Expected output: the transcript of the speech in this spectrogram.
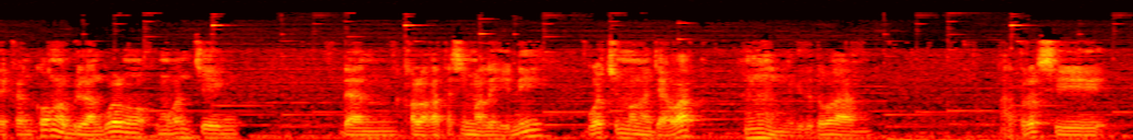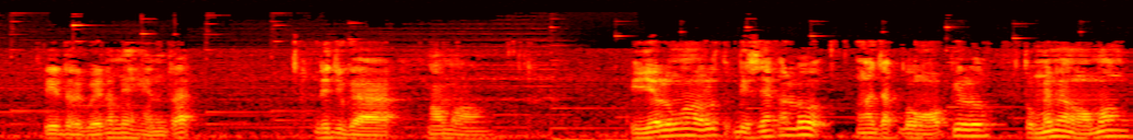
ya kan kok nggak bilang gue mau, kencing. Dan kalau kata si Malik ini gue cuma ngejawab hmm gitu doang. Nah terus si leader gue namanya Hendra dia juga ngomong iya lu ngo lu biasanya kan lu ngajak gue ngopi lu tumben nggak ngomong.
